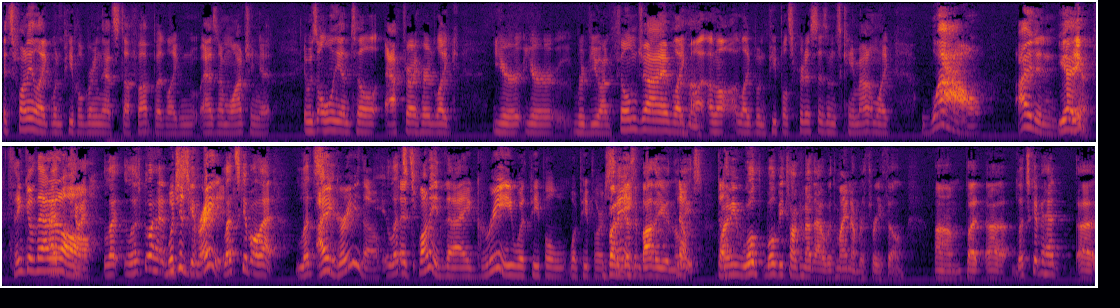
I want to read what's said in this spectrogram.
It's funny, like when people bring that stuff up, but like as I'm watching it, it was only until after I heard like your your review on Film Jive, like uh-huh. all- like when people's criticisms came out, I'm like, wow, I didn't Yeah, think, yeah. think of that at all. I- let, us go ahead, and Which is skip- great. Let's skip all that. Let's. I agree, though. Let's- it's funny that I agree with people what people are saying. but saying, it doesn't bother you in the No, least. Well, I doesn't. mean, we'll we'll be talking about that with my number three film. Um, but uh, let's get ahead uh,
